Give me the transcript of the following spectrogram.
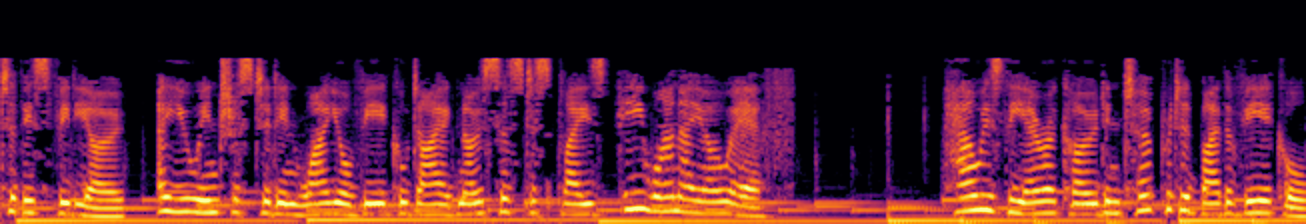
to this video. Are you interested in why your vehicle diagnosis displays P1A0F? How is the error code interpreted by the vehicle?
